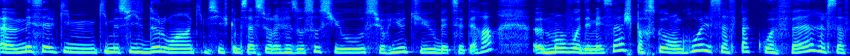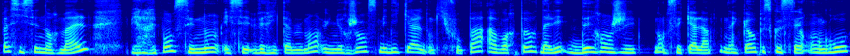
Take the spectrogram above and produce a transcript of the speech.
euh, mais celles qui, me suivent de loin, qui me suivent comme ça sur les réseaux sociaux, sur YouTube, etc., euh, m'envoient des messages parce qu'en gros, elles savent pas quoi faire, elles savent pas si c'est normal. Et bien la réponse c'est non, et c'est véritablement une urgence médicale, donc il faut pas avoir peur d'aller déranger dans ces cas-là, d'accord? Parce que c'est en gros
